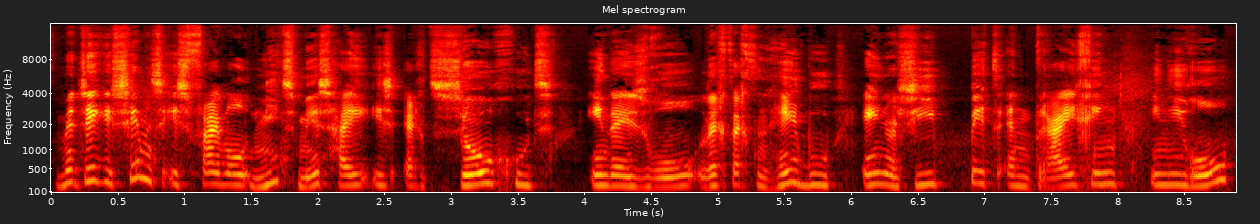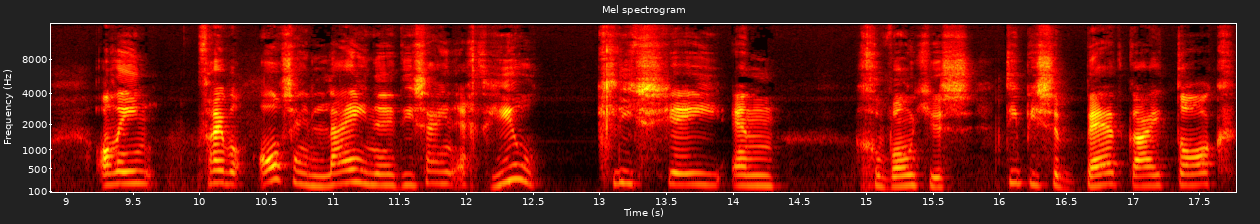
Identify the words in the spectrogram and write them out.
met J.K. Simmons is vrijwel niets mis. Hij is echt zo goed in deze rol. Legt echt een heleboel energie, pit en dreiging in die rol. Alleen vrijwel al zijn lijnen die zijn echt heel cliché en gewoontjes. Typische bad guy talk.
